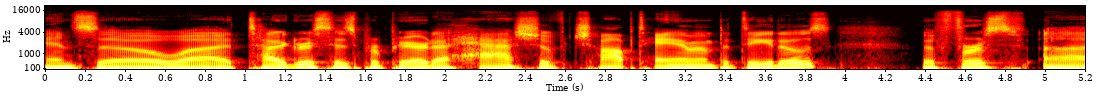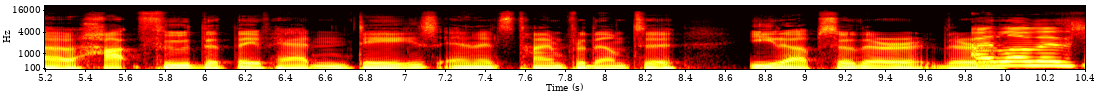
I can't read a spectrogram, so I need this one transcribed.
And so uh, Tigris has prepared a hash of chopped ham and potatoes, the first uh, hot food that they've had in days, and it's time for them to eat up. So they're they're I love this.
